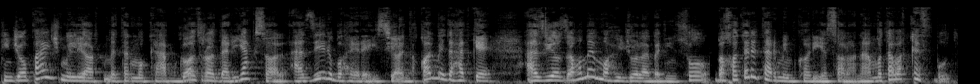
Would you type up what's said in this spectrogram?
55 میلیارد متر مکعب گاز را در یک سال از زیر بحیره ایسیا انتقال می دهد که از 11 ماه جولای بدین سو به خاطر ترمیم کاری سالانه متوقف بود.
